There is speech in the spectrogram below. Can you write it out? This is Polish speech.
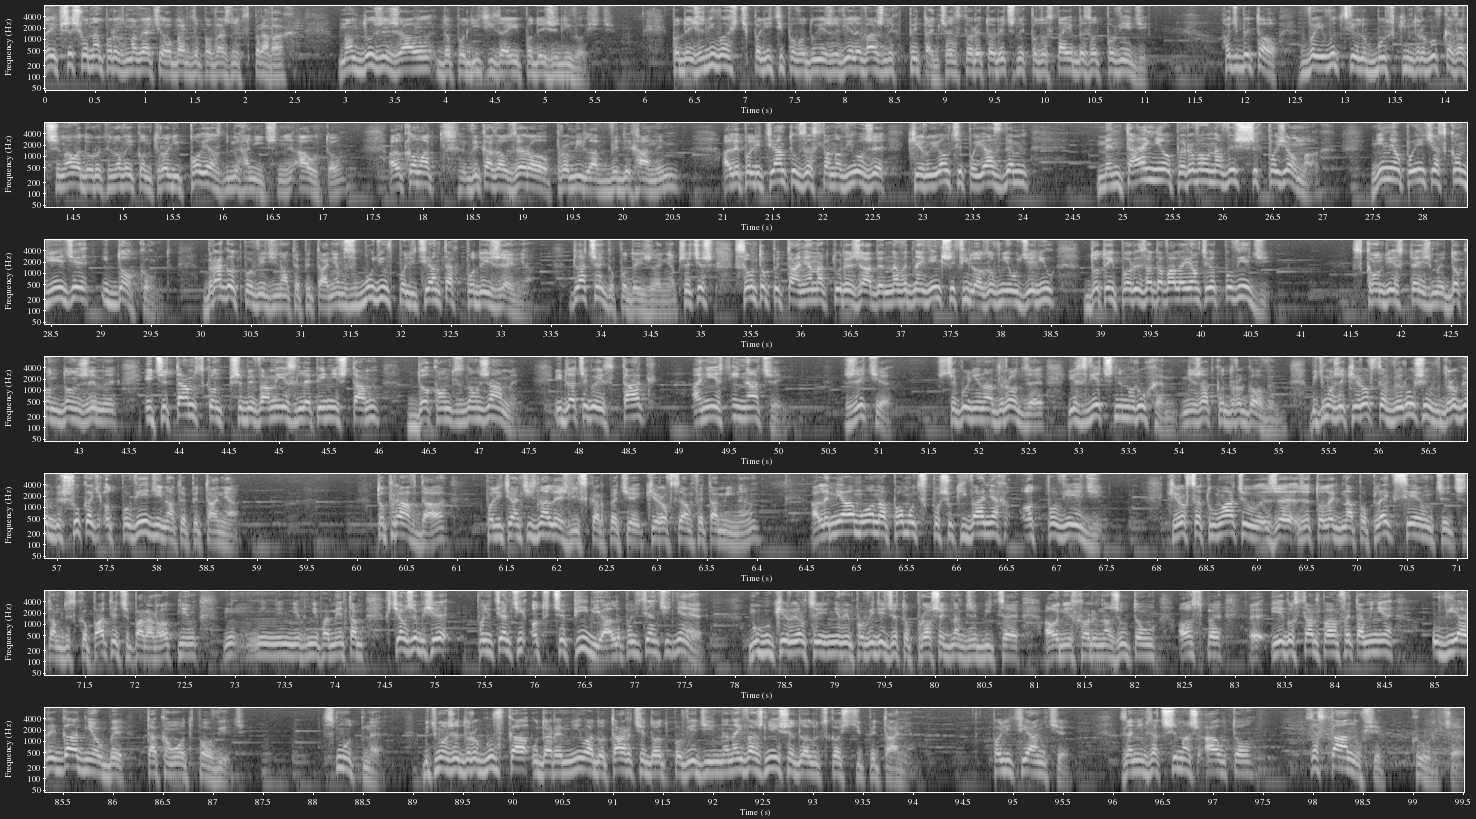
No i przyszło nam porozmawiać o bardzo poważnych sprawach. Mam duży żal do policji za jej podejrzliwość. Podejrzliwość policji powoduje, że wiele ważnych pytań, często retorycznych, pozostaje bez odpowiedzi. Choćby to, w województwie lubuskim drogówka zatrzymała do rutynowej kontroli pojazd mechaniczny, auto. Alkomat wykazał 0 promila w wydychanym, ale policjantów zastanowiło, że kierujący pojazdem mentalnie operował na wyższych poziomach. Nie miał pojęcia skąd jedzie i dokąd. Brak odpowiedzi na te pytania wzbudził w policjantach podejrzenia. Dlaczego podejrzenia? Przecież są to pytania, na które żaden, nawet największy filozof nie udzielił do tej pory zadowalającej odpowiedzi. Skąd jesteśmy, dokąd dążymy i czy tam, skąd przybywamy, jest lepiej niż tam, dokąd zdążamy? I dlaczego jest tak, a nie jest inaczej? Życie, szczególnie na drodze, jest wiecznym ruchem, nierzadko drogowym. Być może kierowca wyruszył w drogę, by szukać odpowiedzi na te pytania. To prawda, policjanci znaleźli w skarpecie kierowcy amfetaminę, ale miała mu ona pomóc w poszukiwaniach odpowiedzi. Kierowca tłumaczył, że, że to lek na apopleksję, czy, czy tam dyskopatię, czy paranotnię, nie, nie, nie, pamiętam. Chciał, żeby się policjanci odczepili, ale policjanci nie. Mógł kierujący, nie wiem, powiedzieć, że to proszek na grzebicę, a on jest chory na żółtą ospę. E, Jego stan po amfetaminie uwiarygadniałby taką odpowiedź. Smutne. Być może drogówka udaremniła dotarcie do odpowiedzi na najważniejsze dla ludzkości pytania. Policjancie, zanim zatrzymasz auto, zastanów się, kurczę.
